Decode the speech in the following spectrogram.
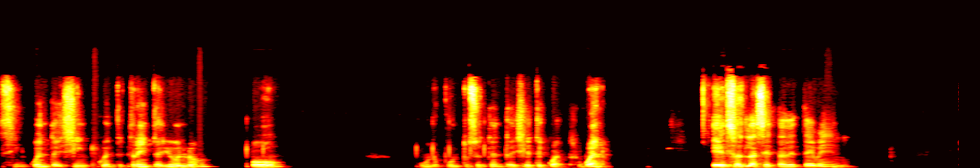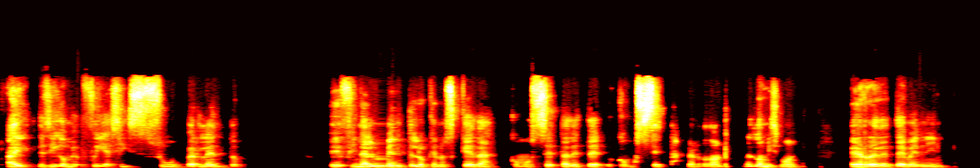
55 entre 31 o 1.774. Bueno, eso es la Z de Thevenin. Ahí les digo, me fui así súper lento. Eh, finalmente lo que nos queda como Z de T, como Z, perdón, es lo mismo, ¿eh? R de Thevenin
